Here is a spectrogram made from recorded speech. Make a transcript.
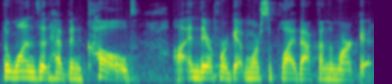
the ones that have been culled uh, and therefore get more supply back on the market?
